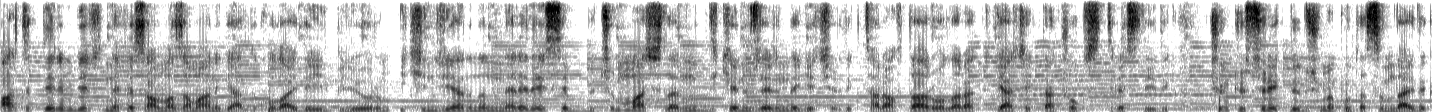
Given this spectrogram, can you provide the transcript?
Artık derin bir nefes alma zamanı geldi. Kolay değil biliyorum. İkinci yarının neredeyse bütün maçlarını diken üzerinde geçirdik. Taraftar olarak gerçekten çok stresliydik. Çünkü sürekli düşme potasındaydık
